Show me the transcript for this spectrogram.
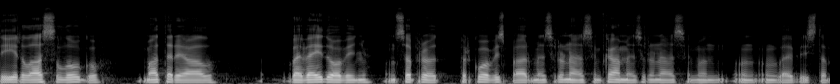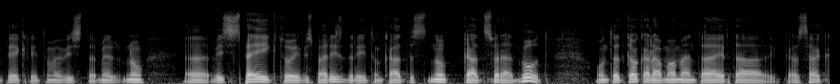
tīri lasa lūgu materiālu vai veido viņu un saprot, par ko vispār mēs runāsim, kā mēs runāsim, un, un, un vai visi tam piekrīt, un vai visi tam ir nu, uh, spējīgi to vispār izdarīt, un kā tas, nu, kā tas varētu būt. Un tad kaut kādā momentā ir tā, kā saka,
